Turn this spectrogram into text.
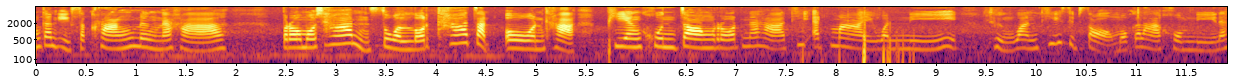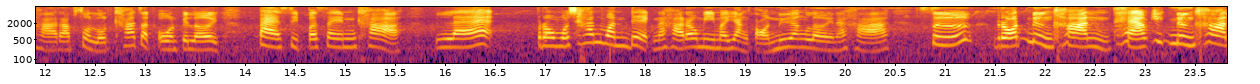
ำกันอีกสักครั้งหนึ่งนะคะโปรโมชั่นส่วนลดค่าจัดโอนค่ะ เพียงคุณจองรถนะคะที่แอดมายวันนี้ ถึงวันที่ 12 มกราคมนี้นะคะ รับส่วนลดค่าจัดโอนไปเลย 80%ค่ะ และโปรโมชั่นวันเด็กนะคะ เรามีมาอย่างต่อเนื่องเลยนะคะ ซื้อรถ 1 คัน แถมอีก 1 คัน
